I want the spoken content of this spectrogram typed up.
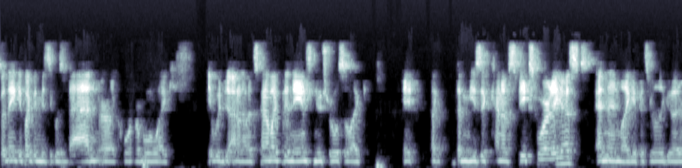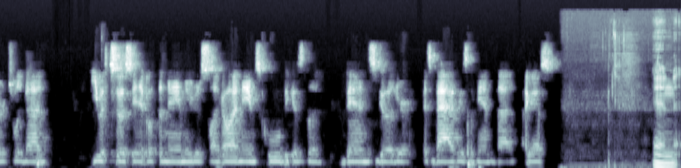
so I think if like the music was bad or like horrible, like it would I don't know. It's kind of like the name's neutral, so like it like the music kind of speaks for it, I guess. And then like if it's really good or it's really bad, you associate it with the name. You're just like, oh, that name's cool because the band's good, or it's bad because the band's bad, I guess. And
